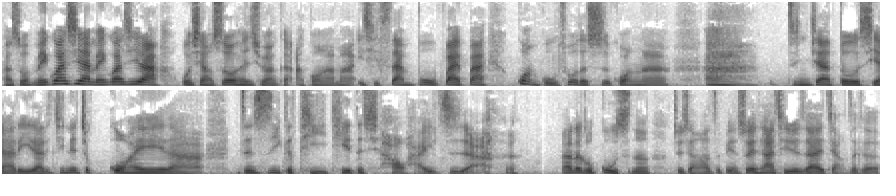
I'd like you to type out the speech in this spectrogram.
他说：“没关系啊，没关系啦。我小时候很喜欢跟阿公阿妈一起散步、拜拜、逛古厝的时光啊啊！真正多谢你啦，你今天就乖啦，你真是一个体贴的好孩子啊。”那那个故事呢，就讲到这边。所以他其实在讲这个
